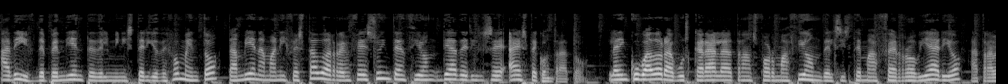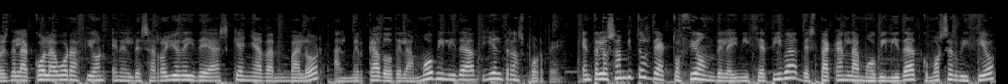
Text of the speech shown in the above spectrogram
Adif, dependiente del Ministerio de Fomento, también ha manifestado a Renfe su intención de adherirse a este contrato. La incubadora buscará la transformación del sistema ferroviario a través de la colaboración en el desarrollo de ideas que añadan valor al mercado de la movilidad y el transporte. Entre los ámbitos de actuación de la iniciativa destacan la movilidad como servicio,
